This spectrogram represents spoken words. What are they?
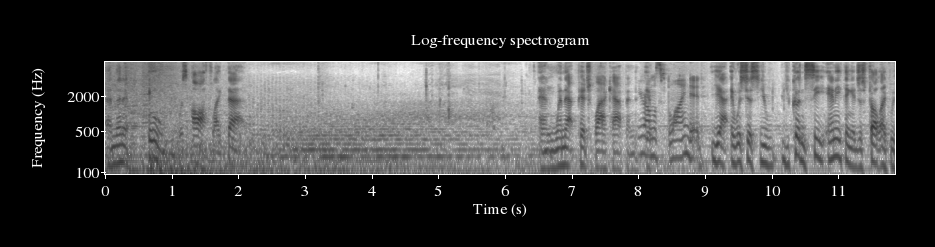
And then it, boom, was off like that. And mm-hmm. when that pitch black happened, You're it- almost blinded. yeah, it was just you. You couldn't see anything. It just felt like we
